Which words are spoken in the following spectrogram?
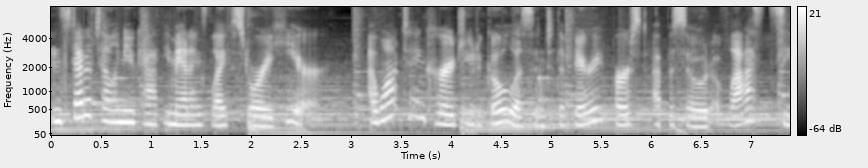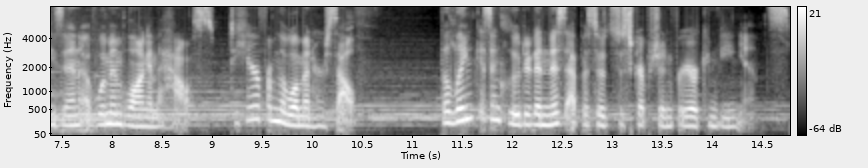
Instead of telling you Kathy Manning's life story here, I want to encourage you to go listen to the very first episode of last season of Women Belong in the House to hear from the woman herself. The link is included in this episode's description for your convenience.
